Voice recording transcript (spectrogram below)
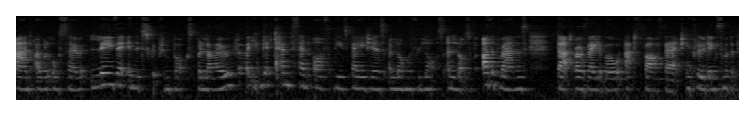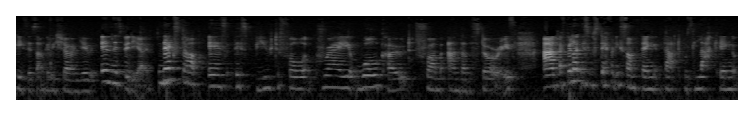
and I will also leave it in the description box below. But you can get 10% off these Vejas along with lots and lots of other brands that are available at Farfetch, including some of the pieces that I'm going to be showing you in this video. Next up is this beautiful grey wool coat from And Other Stories. And I feel like this was definitely something that was lacking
